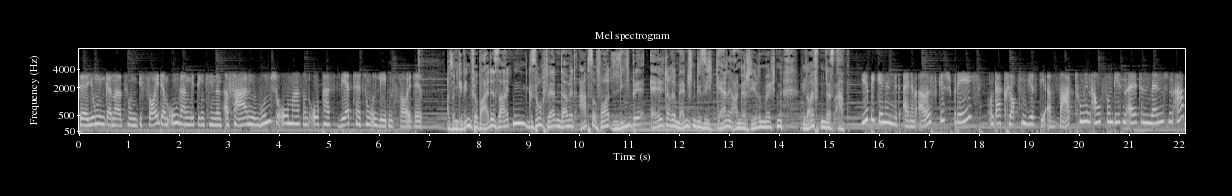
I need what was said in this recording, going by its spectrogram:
der jungen Generation, die Freude am Umgang mit den Kindern, erfahren Wunschomas und Opas Wertschätzung und Lebensfreude. Also ein Gewinn für beide Seiten. Gesucht werden damit ab sofort liebe ältere Menschen, die sich gerne engagieren möchten. Wie läuft denn das ab? Wir beginnen mit einem Erstgespräch und da klopfen wir die Erwartungen auch von diesen älteren Menschen ab.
